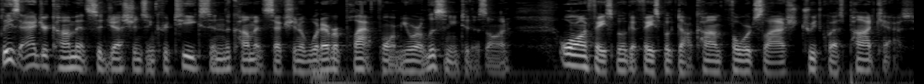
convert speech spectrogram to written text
Please add your comments, suggestions, and critiques in the comment section of whatever platform you are listening to this on, or on Facebook at facebook.com forward slash truthquest podcast.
